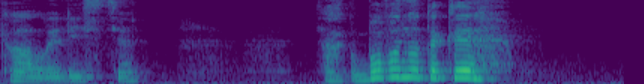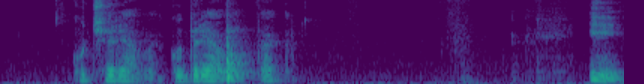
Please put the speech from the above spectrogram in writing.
кали лістя. Так, бо воно таке кучеряве, кудряве, так? І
